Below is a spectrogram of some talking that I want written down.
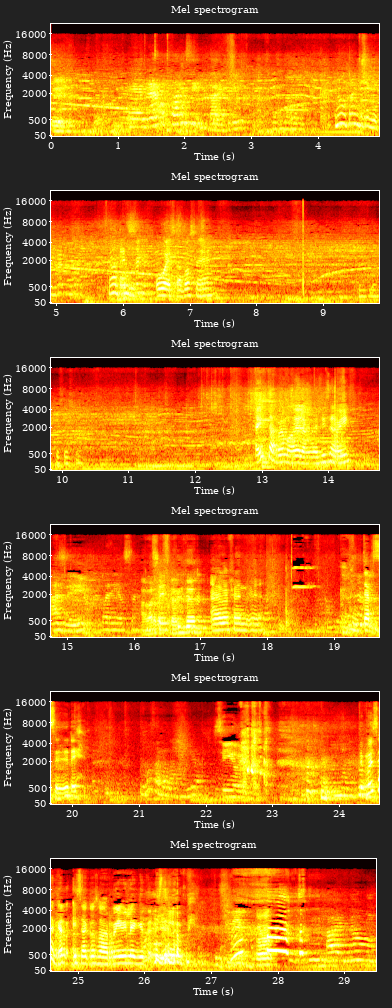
Sí. Eh, tenemos policy. Dale. No, tranqui, tranqui. No, tranqui. Uh, esa pose, eh. qué sé yo. Ahí está re modelo, ¿me decís a mí? Ah, sí. A ver, de frente. A ver, de frente, mira. Intercederé. Sí, obvio. ¿Te puedes sacar esa cosa horrible que tenés en los pies? Ay, no.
